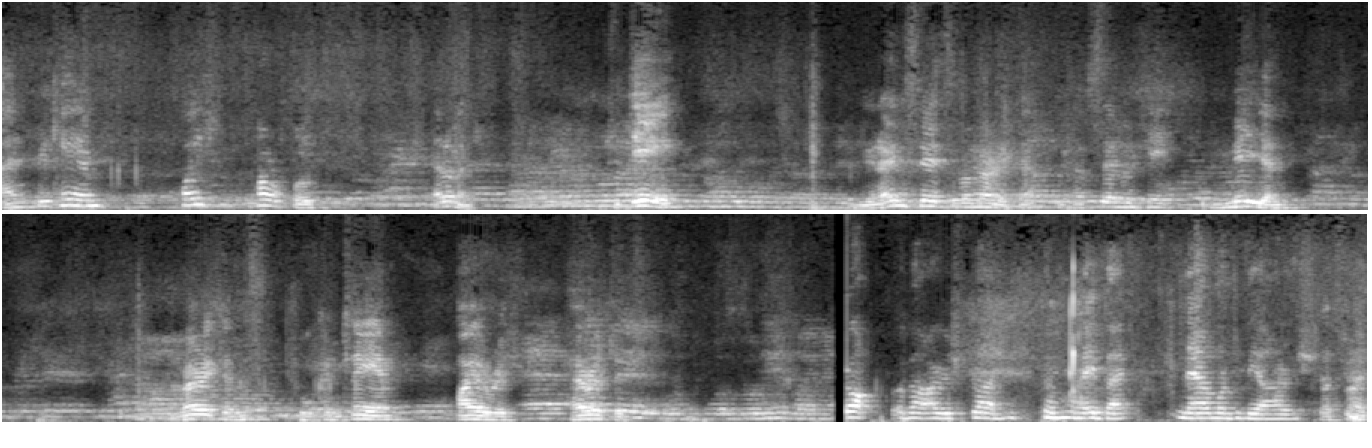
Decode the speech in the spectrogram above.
and became quite powerful element. Today, in the United States of America, we have 70 million Americans who can claim Irish heritage. drop of Irish blood from way back now want to be Irish. That's right.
